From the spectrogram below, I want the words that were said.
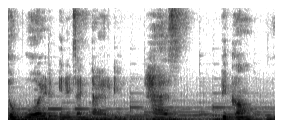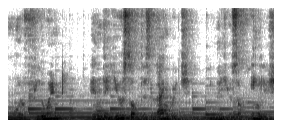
the world in its entirety has become more fluent in the use of this language, in the use of English.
